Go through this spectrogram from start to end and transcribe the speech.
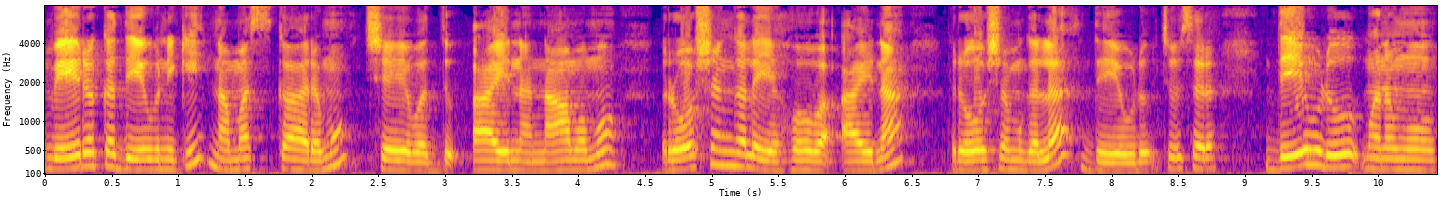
వేరొక దేవునికి నమస్కారము చేయవద్దు. ఆయన నామము రోషంగల యహోవ. ఆయన రోషం గల దేవుడు. చూసారా? దేవుడు మనము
